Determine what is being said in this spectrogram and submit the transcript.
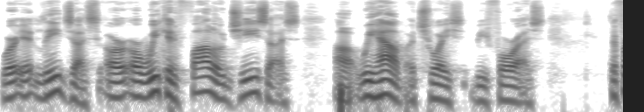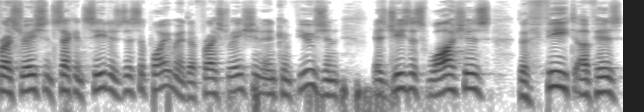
where it leads us, or, or we can follow Jesus. Uh, we have a choice before us. The frustration, second seed, is disappointment. The frustration and confusion as Jesus washes the feet of his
